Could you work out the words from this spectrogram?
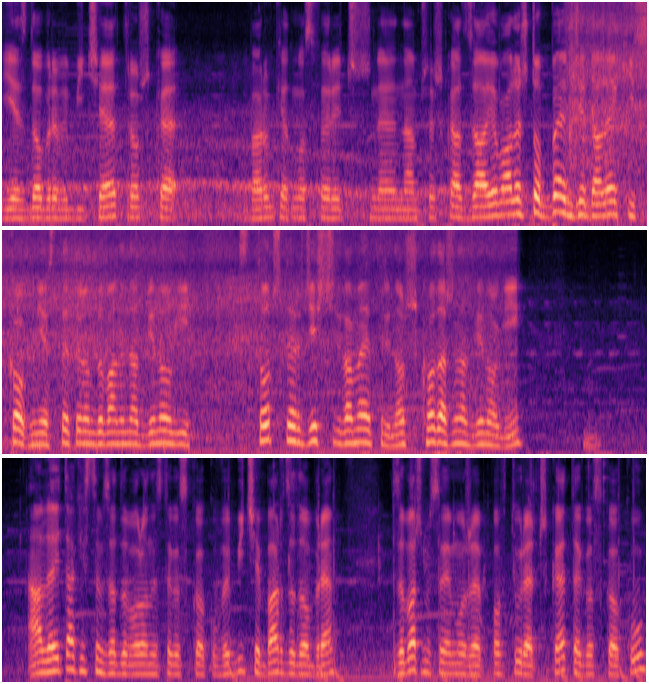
Jest dobre wybicie, troszkę warunki atmosferyczne nam przeszkadzają, ależ to będzie daleki skok, niestety lądowany na dwie nogi. 142 metry, no szkoda, że na dwie nogi. Ale i tak jestem zadowolony z tego skoku. Wybicie bardzo dobre. Zobaczmy sobie może powtóreczkę tego skoku.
